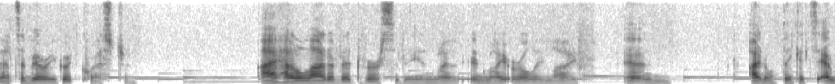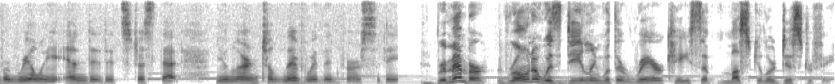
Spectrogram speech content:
That's a very good question. I had a lot of adversity in my, in my early life, and I don't think it's ever really ended. It's just that you learn to live with adversity. Remember, Rona was dealing with a rare case of muscular dystrophy.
